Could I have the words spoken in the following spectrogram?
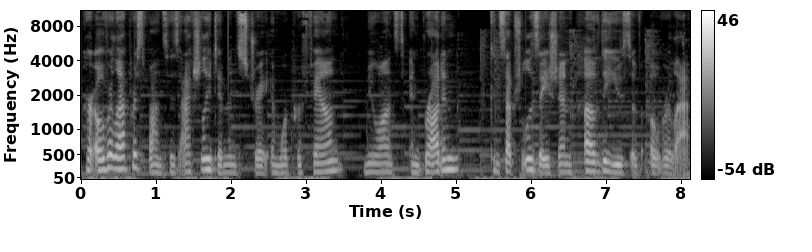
her overlap responses actually demonstrate a more profound, nuanced, and broadened conceptualization of the use of overlap.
